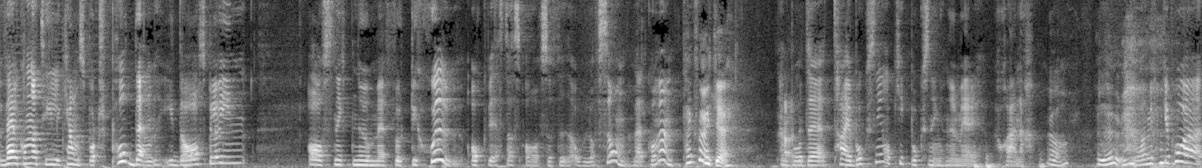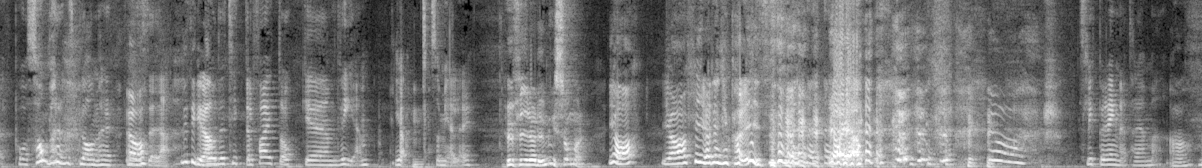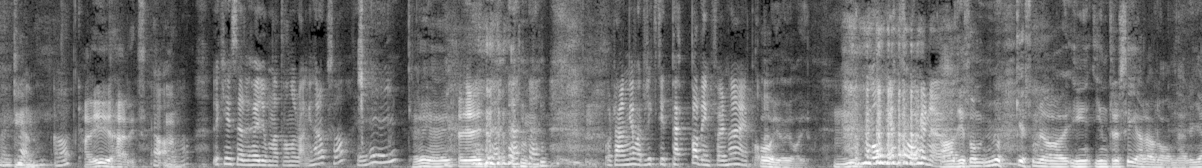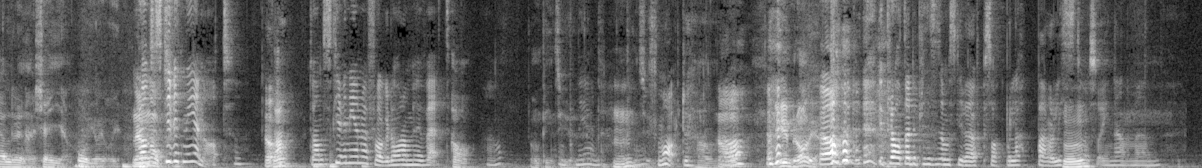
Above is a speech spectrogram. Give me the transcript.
Välkomna till Kampsportspodden. Idag spelar vi in avsnitt nummer 47 och vi gästas av Sofia Olofsson. Välkommen! Tack så mycket. Härligt. Både thaiboxning och kickboxning numera stjärna. Ja, eller hur? Det var mycket på, på sommarens planer, får Ja, man säga. lite grann. Både titelfight och eh, VM Ja. som gäller. Hur firar du midsommar? ja, jag firade den i Paris. ja, ja. ja. Slipper regnet här hemma. ja, verkligen. Ja. Ja, det är ju härligt. Ja. Mm. Vi kan ju säga att vi har Jonathan och Rang här också. Hej hej! Hej hej. Hej, hej. Och Rang har varit riktigt peppad inför den här podden. Oj oj oj. Många frågor nu. Ja, det är så mycket som jag är intresserad av när det gäller den här tjejen. Oj oj oj. Du har inte skrivit ner något? Ja. Va? Du har inte skrivit ner några frågor, du har dem i huvudet? Ja. Ja. De finns ju. Imponerande. Mm. Smart. Ja. Ja, det är ju bra det. Vi pratade precis om att skriva upp saker på lappar och listor Mm. och så innan men...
